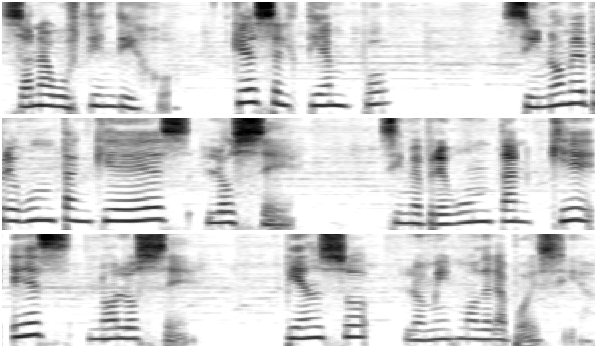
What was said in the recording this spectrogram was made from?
San Agustín dijo, ¿qué es el tiempo? Si no me preguntan qué es, lo sé. Si me preguntan qué es, no lo sé. Pienso lo mismo de la poesía.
